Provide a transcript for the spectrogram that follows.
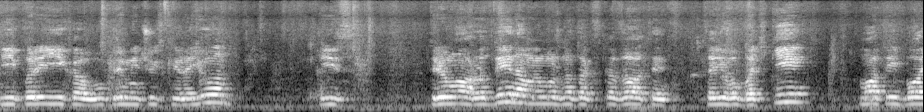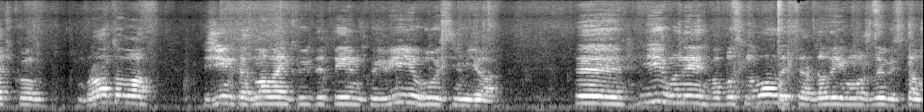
і переїхав у Кременчуцький район із трьома родинами, можна так сказати. Це його батьки, мати і батько, братова жінка з маленькою дитинкою і його сім'я. Е, І вони обоснувалися, дали їм можливість там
